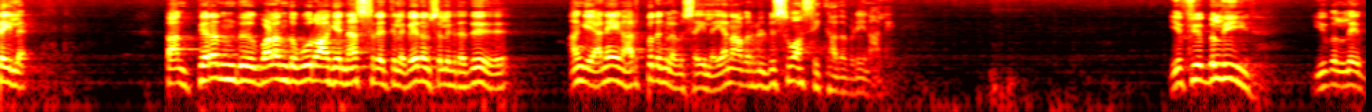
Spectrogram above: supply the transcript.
செய்யல. தான் பிறந்து வளர்ந்து ஊராகிய நாசிரத்தில் வேதம் சொல்லுகிறது அங்கே அநேக அற்புதங்களை அவர் செய்யல. ஏன்னா அவர்கள் விசுவாசிக்காதபடினாலே. If you believe you will live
